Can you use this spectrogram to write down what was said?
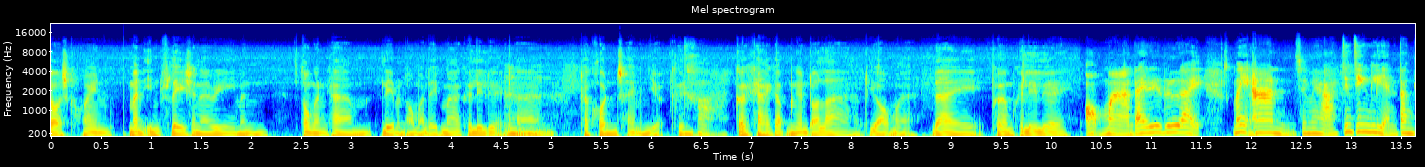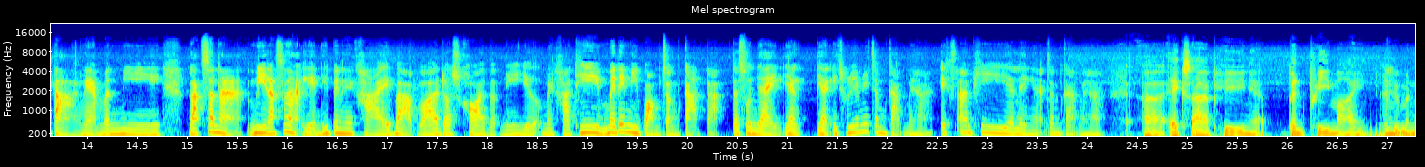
Dogecoin มัน inflationary มันตรงกันข้ามเหรียญมันออกมาได้มากขึ้นเรื่อยๆ ถ้า ถ้าคนใช้มันเยอะขึ้นค่ะก็คล้ายๆกับเงินดอลลาร์ครับที่ออกมาได้เพิ่มขึ้นเรื่อยๆ ออกมาได้เรื่อยๆ ไม่อั้นใช่ไหมคะ จริง ๆ เหรียญต่างๆ เนี่ยมันมีลักษณะมีลักษณะเหรียญที่เป็นคล้ายๆ แบบว่า Dogecoin แบบนี้เยอะไหมคะ ที่ไม่ได้มีจำนวนจำกัดอะแต่ส่วนใหญ่อย่างอย่าง Ethereum นี่จำกัดไหมคะ XRP อะไรเงี้ยจำกัดไหมคะอ่า XRP เนี่ยเป็น pre-mine คือมัน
